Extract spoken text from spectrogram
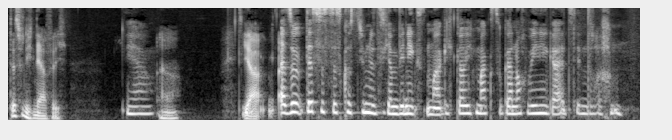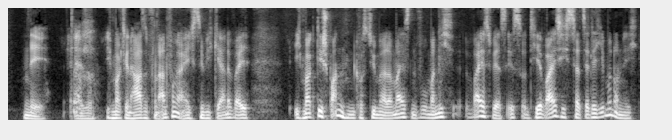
Das finde ich nervig. Ja. Ja. Ja, Also, das ist das Kostüm, das ich am wenigsten mag. Ich glaube, ich mag es sogar noch weniger als den Drachen. nee. Doch. Also, ich mag den Hasen von Anfang an eigentlich ziemlich gerne, weil ich mag die spannenden Kostüme am meisten, wo man nicht weiß, wer es ist. Und hier weiß ich es tatsächlich immer noch nicht.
